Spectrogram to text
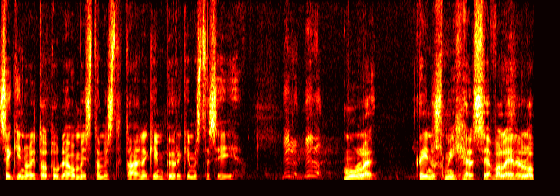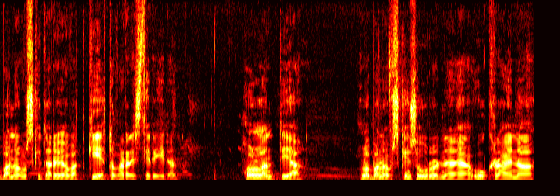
Sekin oli totuuden omistamista tai ainakin pyrkimistä siihen. Mulle Rinus Michels ja Valeri Lobanovski tarjoavat kiehtovan ristiriidan. Hollantia, Lobanovskin suuruudena ja Ukrainaa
